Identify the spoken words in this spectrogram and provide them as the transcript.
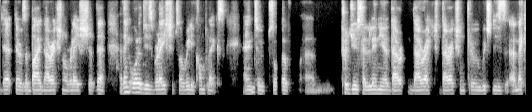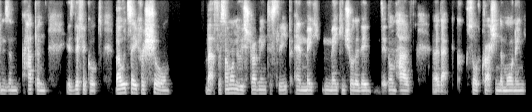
that there is a bi-directional relationship there. I think all of these relationships are really complex and to sort of um, produce a linear di- direct direction through which these uh, mechanisms happen is difficult. But i would say for sure but for someone who's struggling to sleep and make making sure that they, they don't have uh, that sort of crash in the morning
